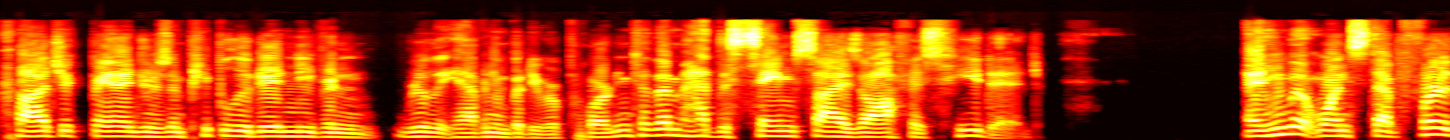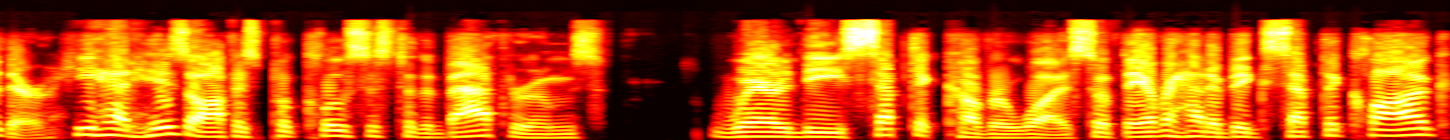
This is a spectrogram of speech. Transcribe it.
project managers and people who didn't even really have anybody reporting to them had the same size office he did. And he went one step further. He had his office put closest to the bathrooms where the septic cover was. So if they ever had a big septic clog,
